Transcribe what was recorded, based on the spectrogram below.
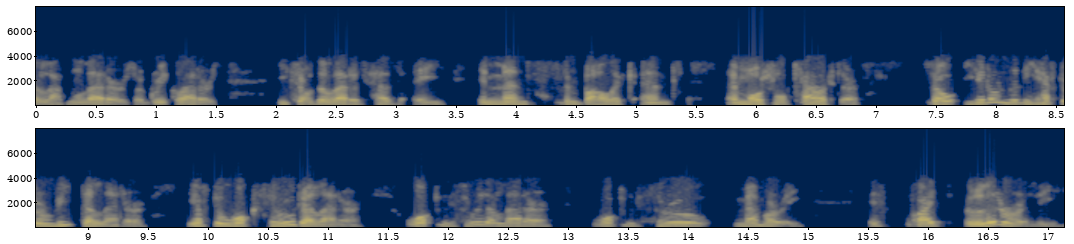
uh, Latin letters or Greek letters. Each of the letters has a immense symbolic and emotional character. So you don't really have to read the letter. You have to walk through the letter. Walking through the letter, walking through memory, is quite literally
